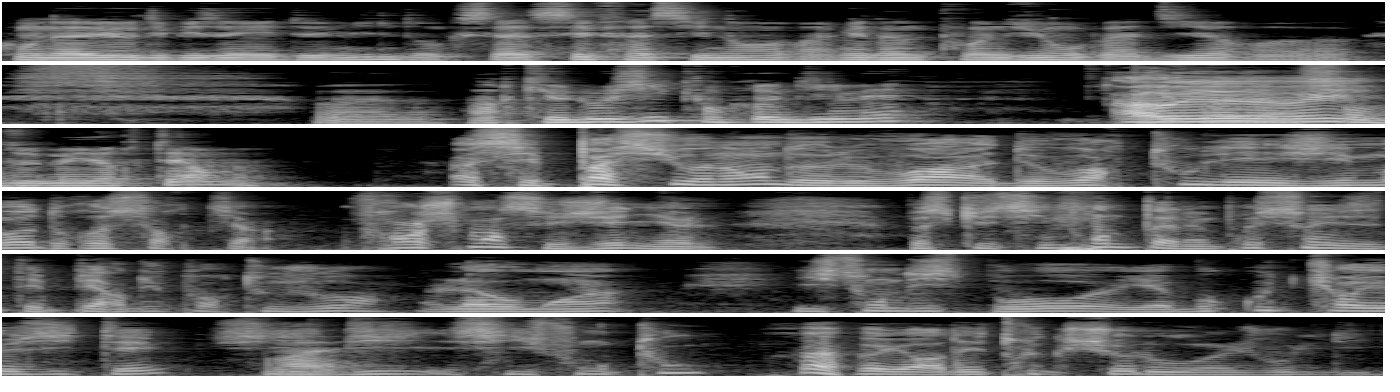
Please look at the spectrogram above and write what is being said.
qu'on avait au début des années 2000. Donc c'est assez fascinant, d'un point de vue, on va dire, euh, euh archéologique, entre guillemets. Ah oui, oui, oui. de meilleurs termes. Ah, c'est passionnant de le voir, de voir tous les Gmods ressortir. Franchement, c'est génial. Parce que sinon, t'as l'impression qu'ils étaient perdus pour toujours. Là, au moins, ils sont dispo. Il y a beaucoup de curiosité. S'ils font tout, il va y avoir des trucs chelous, hein, je vous le dis.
